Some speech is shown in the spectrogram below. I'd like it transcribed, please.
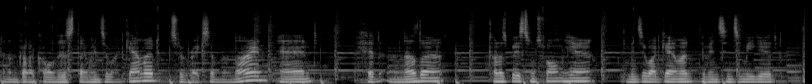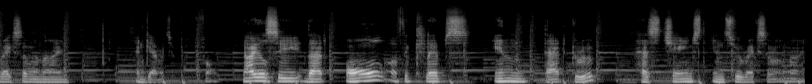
and I'm gonna call this Wide Gamut to Rec 709 and hit another color space transform here, Wide Gamut, DaVinci Intermediate, Rec 709, and Gamma 2.4. Now you'll see that all of the clips in that group has changed into Rec 709.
